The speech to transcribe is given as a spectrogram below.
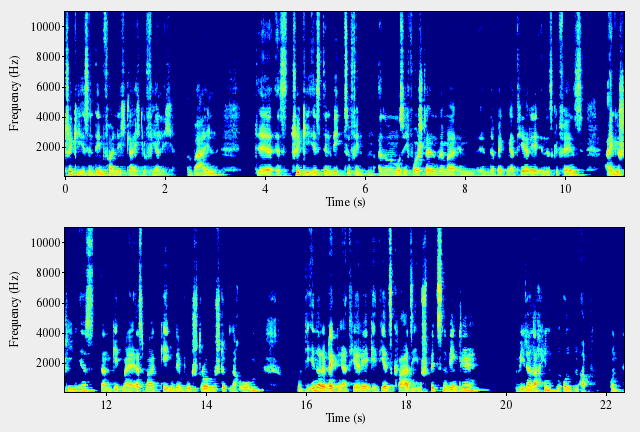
tricky ist in dem Fall nicht gleich gefährlich, weil der es tricky ist, den Weg zu finden. Also, man muss sich vorstellen, wenn man im in der Beckenarterie in das Gefäß eingestiegen ist, dann geht man ja erst mal gegen den Blutstrom 'n Stück nach oben und die innere Beckenarterie geht jetzt quasi im spitzen Winkel wieder nach hinten unten ab. Und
